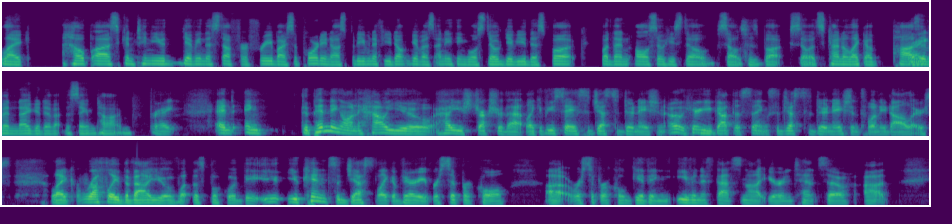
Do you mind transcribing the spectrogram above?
like, help us continue giving this stuff for free by supporting us. But even if you don't give us anything, we'll still give you this book. But then also he still sells his book. So it's kind of like a positive Right. and negative at the same time. right and and depending on how you how you structure that like if you say suggested donation oh here you mm-hmm. got this thing suggested donation $20 like roughly the value of what this book would be you you can suggest like a very reciprocal uh reciprocal giving even if that's not your intent so uh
